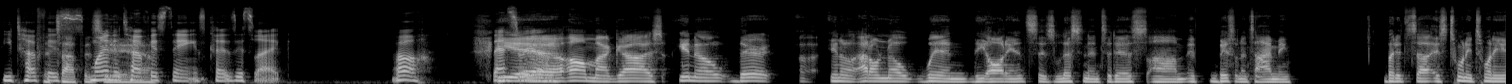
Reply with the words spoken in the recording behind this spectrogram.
the toughest, toughest, one of the yeah. toughest things because it's like, oh, that's yeah. real. Oh my gosh. You know, there. Uh, you know, I don't know when the audience is listening to this. Um, it, based on the timing, but it's uh, it's 2020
